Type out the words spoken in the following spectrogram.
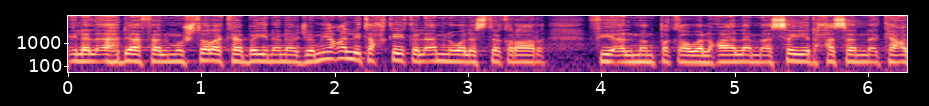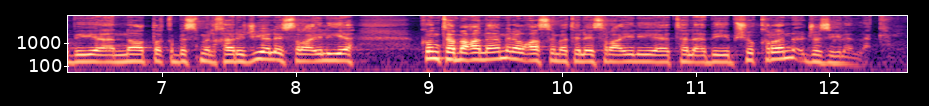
إلى الأهداف المشتركة بيننا جميعا لتحقيق الأمن والاستقرار في المنطقة والعالم. السيد حسن كعبية الناطق باسم الخارجية الإسرائيلية كنت معنا من العاصمة الإسرائيلية تل أبيب. شكرا جزيلا لك.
